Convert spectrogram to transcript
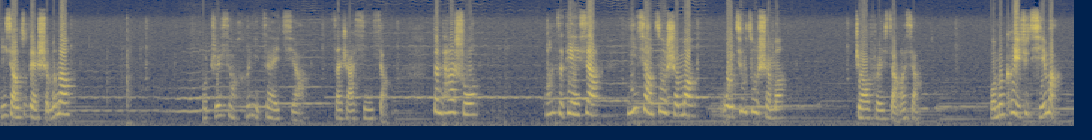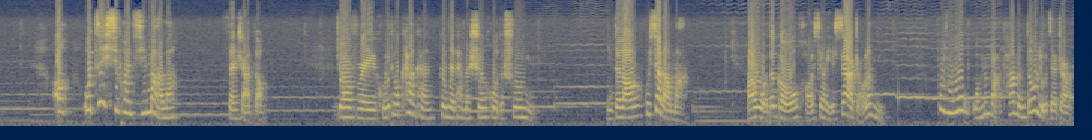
你想做点什么呢？我只想和你在一起啊，三莎心想。但他说：“王子殿下，你想做什么，我就做什么。” Joffrey 想了想：“我们可以去骑马。”哦，我最喜欢骑马了，三莎道。Joffrey 回头看看跟在他们身后的淑女：“你的狼会吓到马，而我的狗好像也吓着了你。不如我们把他们都留在这儿，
